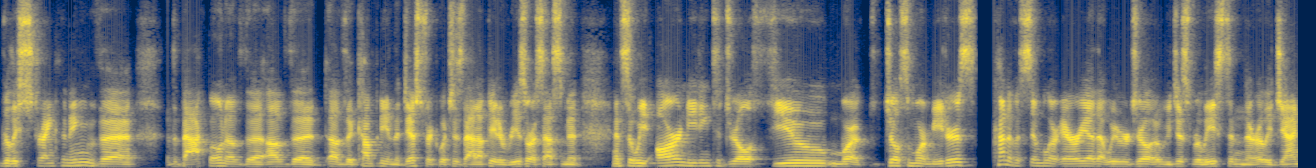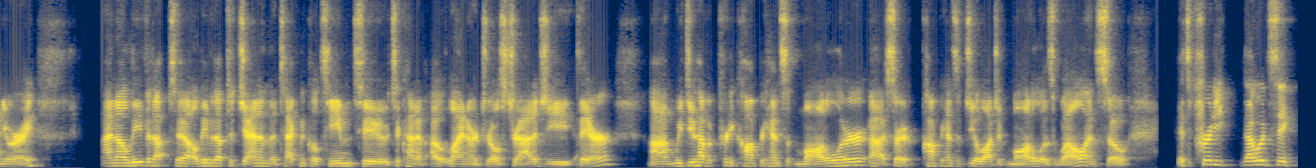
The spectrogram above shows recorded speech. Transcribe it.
really strengthening the the backbone of the of the of the company in the district which is that updated resource estimate. And so we are needing to drill a few more drill some more meters kind of a similar area that we were drill we just released in the early january and I'll leave it up to I'll leave it up to Jen and the technical team to to kind of outline our drill strategy there. Um, we do have a pretty comprehensive modeler, uh, sorry, comprehensive geologic model as well. And so it's pretty, I would say,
